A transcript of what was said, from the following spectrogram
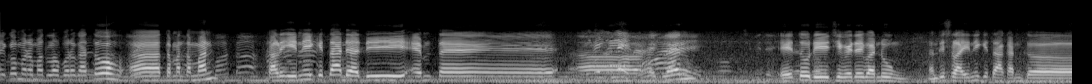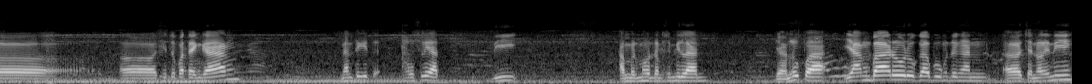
Assalamualaikum warahmatullahi wabarakatuh. Eh, teman-teman kali ini kita ada di MT uh, Highland yaitu di Ciwidey Bandung. Nanti setelah ini kita akan ke eh, situ Patenggang. Nanti kita harus lihat di Amir Mahmud 69 jangan lupa yang baru gabung dengan eh, channel ini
